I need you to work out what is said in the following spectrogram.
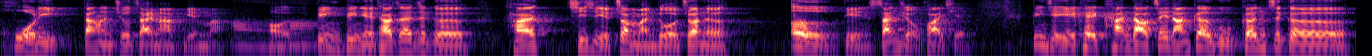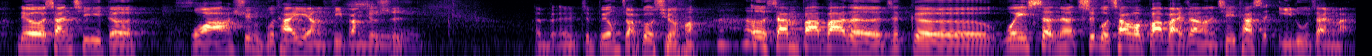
获利当然就在那边嘛，哦，并并且它在这个它其实也赚蛮多，赚了二点三九块钱，并且也可以看到这档个股跟这个六二三七的华讯不太一样的地方就是，是呃不就不用转过去嘛，二三八八的这个威盛呢，持股超过八百张的，其实它是一路在买，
